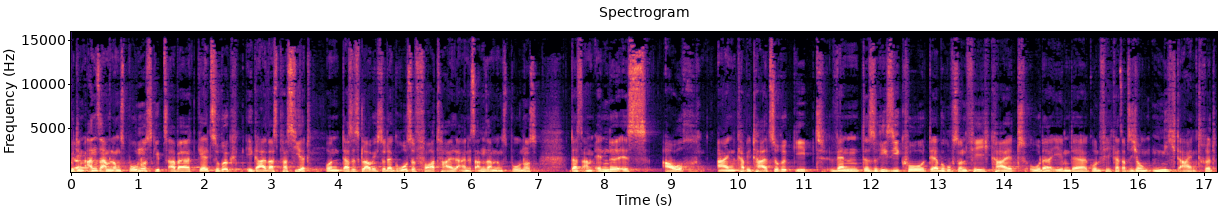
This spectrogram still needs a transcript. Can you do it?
Mit ja. dem Ansammlungsbonus gibt's aber Geld zurück, egal was passiert. Und das ist, glaube ich, so der große Vorteil eines Ansammlungsbonus, dass am Ende es auch ein Kapital zurückgibt, wenn das Risiko der Berufsunfähigkeit oder eben der Grundfähigkeitsabsicherung nicht eintritt.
